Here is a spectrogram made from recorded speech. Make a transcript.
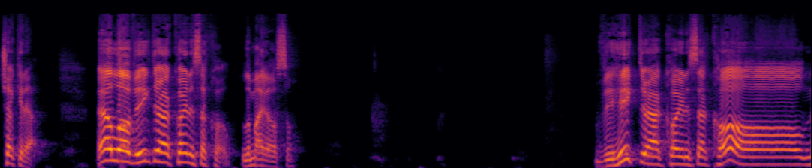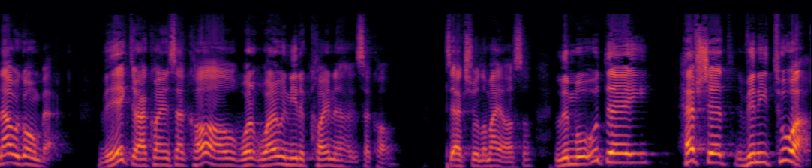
Check it out. Ella v'ikter ha'koynes hakol. L'mayoso. V'hikter ha'koynes hakol. Now we're going back. V'hikter ha'koynes hakol. What, do we need a koynes hakol? It's extra l'mayoso. L'mu'utei hefshet v'nituach.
